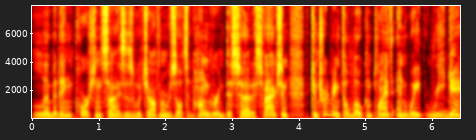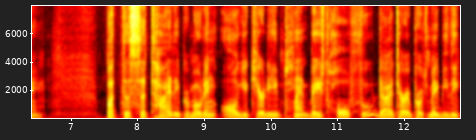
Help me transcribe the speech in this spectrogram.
limiting portion sizes, which often results in hunger and dissatisfaction, contributing to low compliance and weight regain. But the satiety-promoting all-you-care-to-eat plant-based whole food dietary approach may be the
